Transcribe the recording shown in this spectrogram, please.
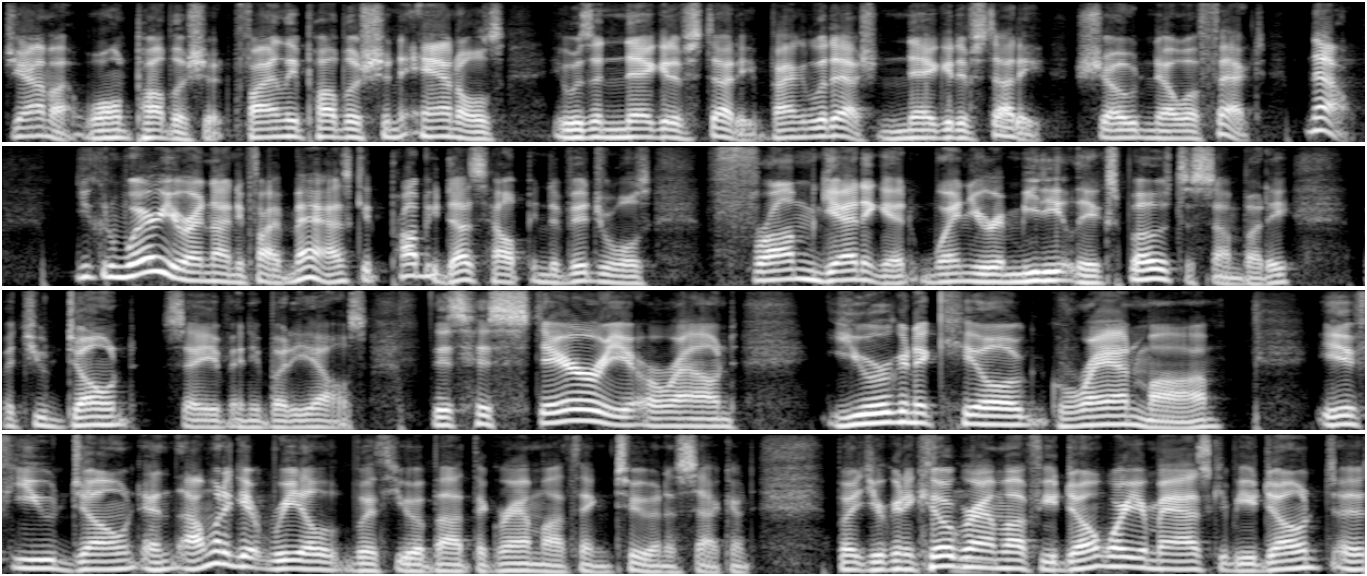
JAMA won't publish it. Finally published in Annals, it was a negative study. Bangladesh, negative study, showed no effect. Now, you can wear your N95 mask. It probably does help individuals from getting it when you're immediately exposed to somebody, but you don't save anybody else. This hysteria around you're going to kill grandma if you don't and i want to get real with you about the grandma thing too in a second but you're going to kill grandma if you don't wear your mask if you don't uh,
